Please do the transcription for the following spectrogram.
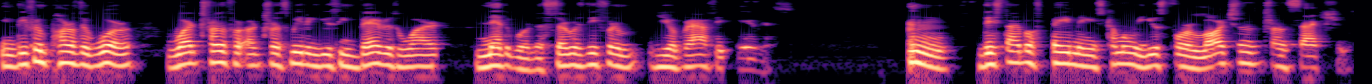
in different parts of the world, wire transfer are transmitted using various wire network that serves different geographic areas. this type of payment is commonly used for large transactions.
